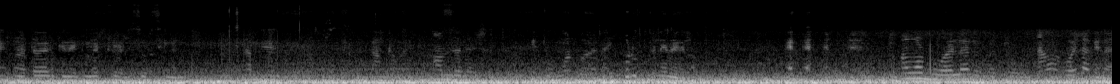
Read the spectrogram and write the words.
এখন তো একদিন এক মেট্রো রেল চড়ছিলাম আমি কামরাবাড়ি। অঞ্জনের সাথে কিন্তু আমার ভয় নাই পুরো তুলে নেমে গেলাম আমার ভয় লাগে মেট্রো আমার ভয় লাগে না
